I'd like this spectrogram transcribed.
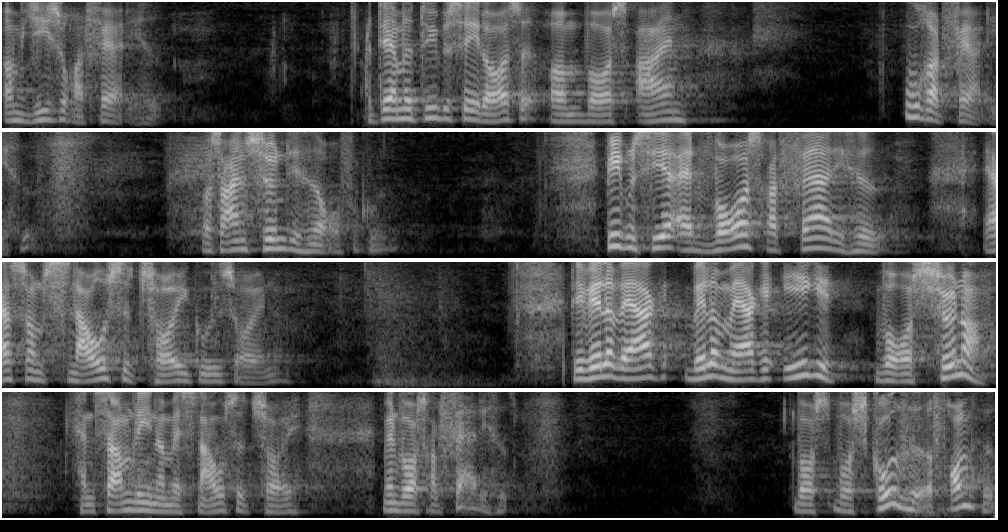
om Jesu retfærdighed. Og dermed dybest set også om vores egen uretfærdighed. Vores egen syndighed over for Gud. Bibelen siger, at vores retfærdighed er som snavset tøj i Guds øjne. Det er vel at, mærke, vel at mærke ikke vores sønder, han sammenligner med snavset tøj, men vores retfærdighed. Vores, vores godhed og fromhed.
